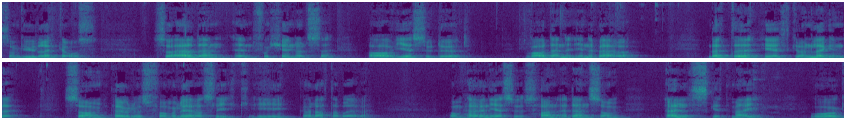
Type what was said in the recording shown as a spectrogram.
som Gud rekker oss, så er den en forkynnelse av Jesu død, hva denne innebærer. Dette helt grunnleggende som Paulus formulerer slik i Galaterbrevet om Herren Jesus. Han er den som elsket meg og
